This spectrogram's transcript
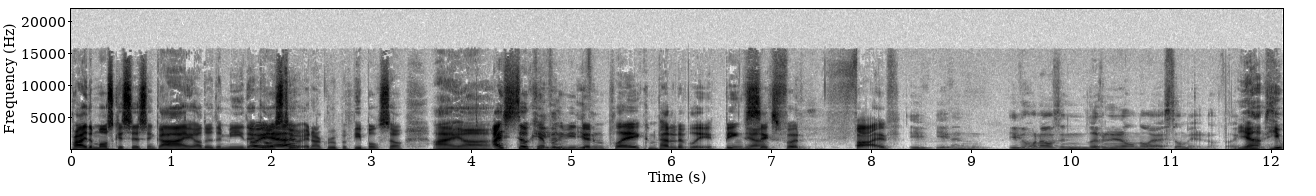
probably the most consistent guy other than me that Oh, goes yeah? to in our group of people. So I uh, I still can't Even- believe you even- didn't play competitively, being Yeah. six foot five. E- even even when I was in living in Illinois, I still made it up. Like, yeah he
